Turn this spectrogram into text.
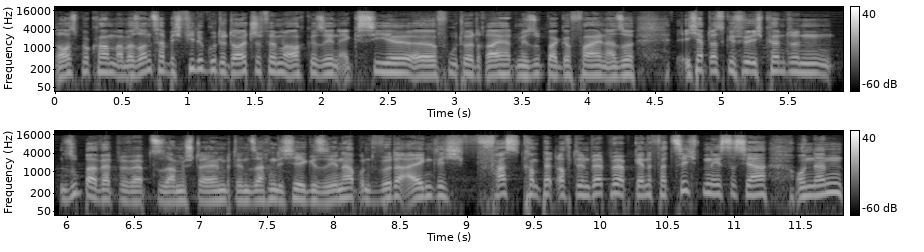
rausbekommen. Aber sonst habe ich viele gute deutsche Filme auch gesehen. Exil, äh, Futur 3 hat mir super gefallen. Also ich habe das Gefühl, ich könnte einen super Wettbewerb zusammenstellen mit den Sachen, die ich hier gesehen habe und würde eigentlich fast komplett auf den Wettbewerb gerne verzichten nächstes Jahr. Und dann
